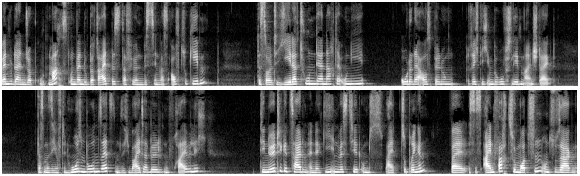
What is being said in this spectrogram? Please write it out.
wenn du deinen Job gut machst und wenn du bereit bist, dafür ein bisschen was aufzugeben. Das sollte jeder tun, der nach der Uni oder der Ausbildung richtig im Berufsleben einsteigt. Dass man sich auf den Hosenboden setzt und sich weiterbildet und freiwillig die nötige Zeit und Energie investiert, um es weit zu bringen. Weil es ist einfach zu motzen und zu sagen,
